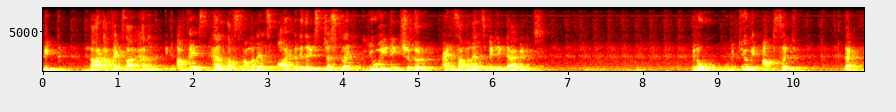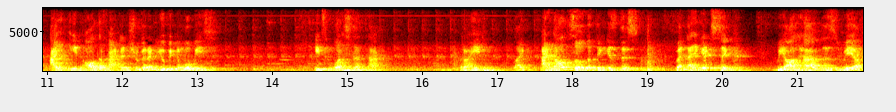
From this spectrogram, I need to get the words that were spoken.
it not affects our health, it affects health of someone else altogether. It's just like you eating sugar and someone else getting diabetes. You know, wouldn't you be upset that I eat all the fat and sugar and you become obese? It's worse than that. Right? Like, and also the thing is this when I get sick, we all have this way of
